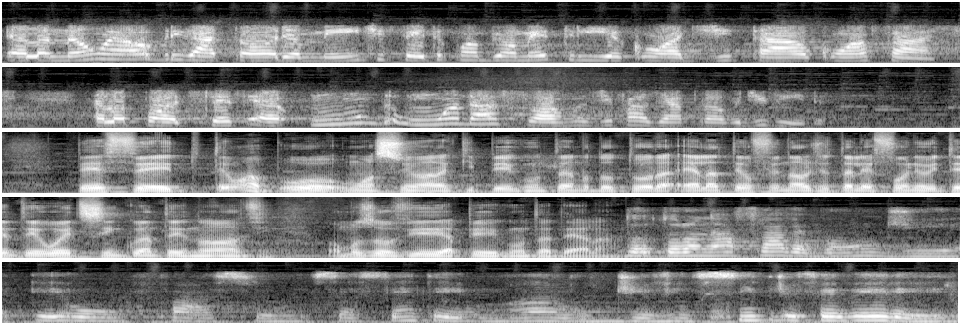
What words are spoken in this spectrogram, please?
Ela não é obrigatoriamente feita com a biometria, com a digital, com a face. Ela pode ser é, um, uma das formas de fazer a prova de vida. Perfeito. Tem uma, uma senhora aqui perguntando, doutora, ela tem o final de telefone 8859. Vamos ouvir a pergunta dela. Doutora Ana Flávia, bom dia. Eu faço 61 anos de 25 de fevereiro.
